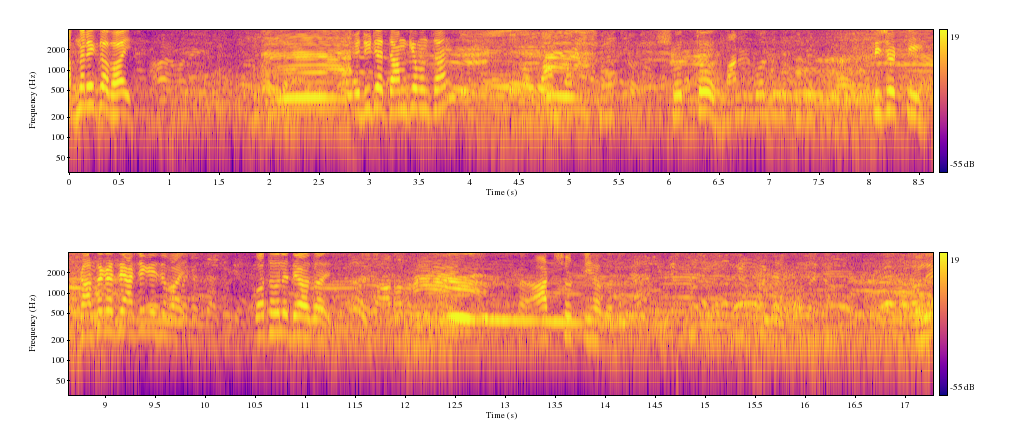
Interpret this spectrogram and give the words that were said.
আপনার এগুলা ভাই? আচ্ছা। এই দুইটার দাম কেমন চান? সত্তর। ছেষট্টি। কাছাকাছি আসে গেছে ভাই। কত হলে দেওয়া যায়? আটষট্টি হাজার তাহলে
